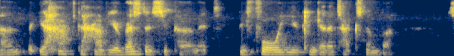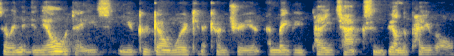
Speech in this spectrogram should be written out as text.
um, but you have to have your residency permit before you can get a tax number. So in, in the old days, you could go and work in a country and, maybe pay tax and be on the payroll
